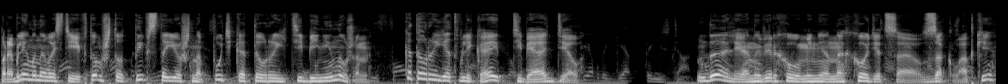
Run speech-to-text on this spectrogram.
Проблема новостей в том, что ты встаешь на путь, который тебе не нужен, который отвлекает тебя от дел. Далее наверху у меня находятся закладки,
